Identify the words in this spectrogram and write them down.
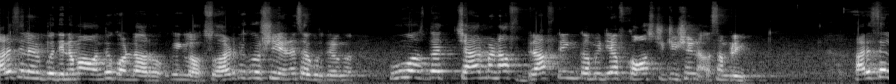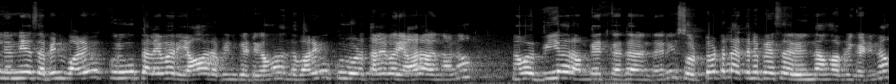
அரசியலமைப்பு தினமாக வந்து கொண்டாடுறோம். ஓகேங்களா ஸோ அடுத்த கொஸ்டின் என்ன சார் கொடுத்துருங்க who was the chairman of drafting committee of constitution assembly அரசியல் நிர்ணய சபையின் வரைவு குழு தலைவர் யார் அப்படின்னு கேட்டிருக்காங்க. அந்த வரைவு குழுவோட தலைவர் யாரா இருந்தாங்கன்னா நம்ம பிஆர் அம்பேத்கர் தான் இருந்தார். ஸோ டோட்டலாக எத்தனை பேர் சார் இருந்தாங்க அப்படின்னு கேட்டிங்கன்னா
